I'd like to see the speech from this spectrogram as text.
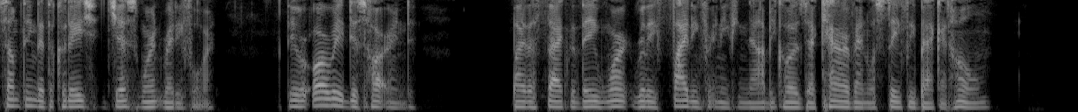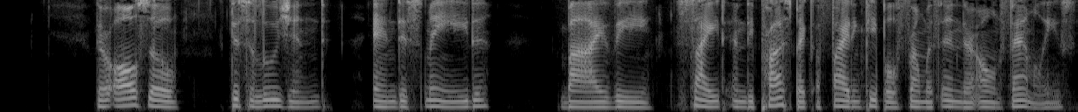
something that the Quraysh just weren't ready for. They were already disheartened by the fact that they weren't really fighting for anything now because their caravan was safely back at home. They were also disillusioned and dismayed by the sight and the prospect of fighting people from within their own families.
